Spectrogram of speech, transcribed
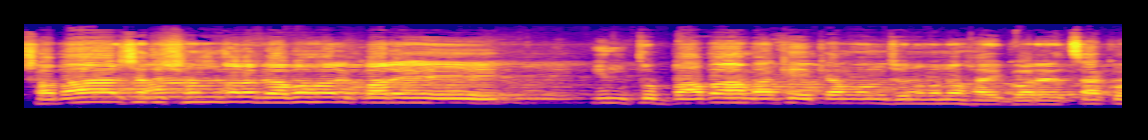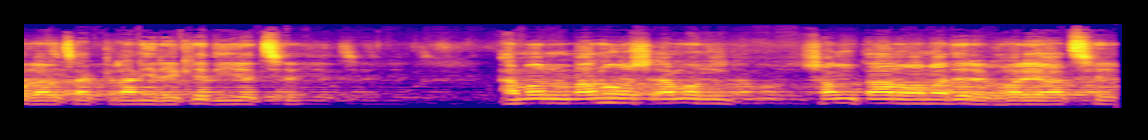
সবার সাথে সুন্দর ব্যবহার করে, কিন্তু বাবা মাকে কেমন যেন মনে হয় ঘরের চাকর আর চাকরানি রেখে দিয়েছে। এমন মানুষ, এমন সন্তানও আমাদের ঘরে আছে।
